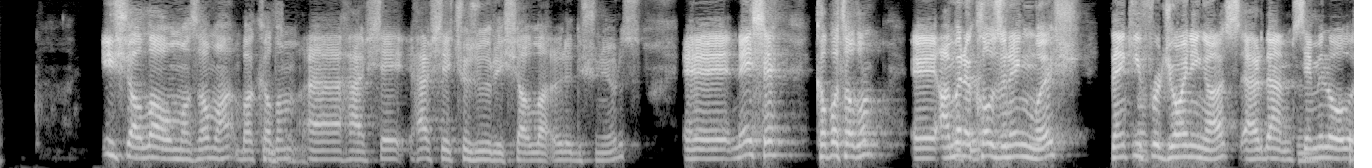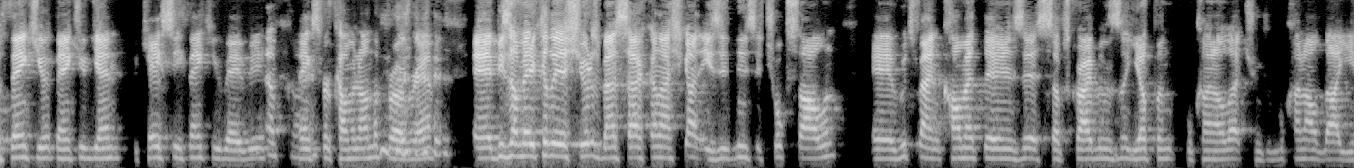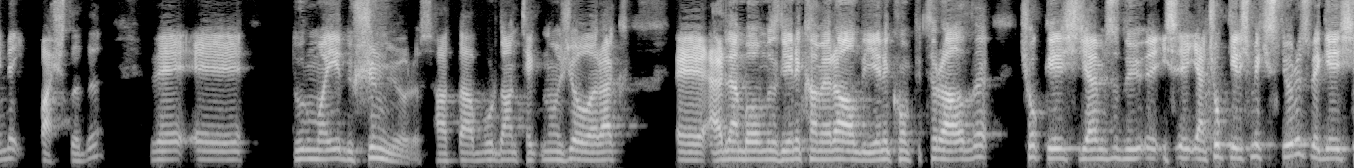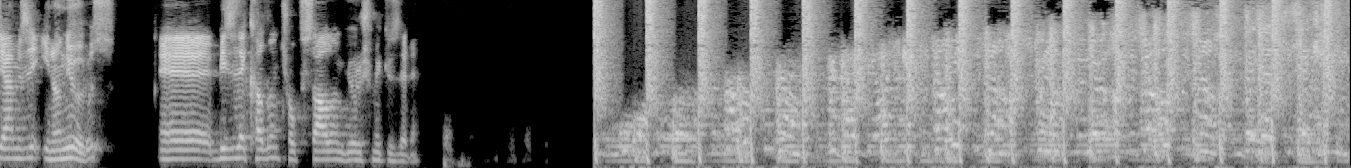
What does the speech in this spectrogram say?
İnşallah olmaz ama bakalım İnşallah. e, her şey her şey çözülür inşallah öyle düşünüyoruz. E, neyse kapatalım. E, I'm gonna close in English. Thank you for joining us. Erdem Semiloğlu, thank you. Thank you again. Casey, thank you baby. Of Thanks for coming on the program. Ee, biz Amerika'da yaşıyoruz. Ben Serkan Aşkan. İzlediğiniz için çok sağ olun. Ee, lütfen komentlerinizi, subscribe'ınızı yapın bu kanala. Çünkü bu kanal daha yeni başladı. Ve e, durmayı düşünmüyoruz. Hatta buradan teknoloji olarak e, Erdem babamız yeni kamera aldı, yeni kompütür aldı. Çok gelişeceğimizi, e, is- yani çok gelişmek istiyoruz ve gelişeceğimize inanıyoruz. Ee, bizle kalın. Çok sağ olun. Görüşmek üzere.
